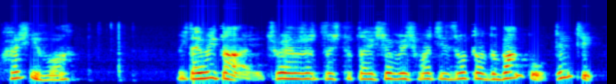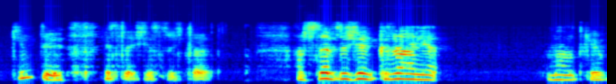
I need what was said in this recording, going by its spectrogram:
hasiwo. Witaj, witaj. Czułem, że coś tutaj chciałbyś płacić złoto do banku. Ty? Kim ty jesteś? Jesteś to... Aż serce się kraje. Malutkie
